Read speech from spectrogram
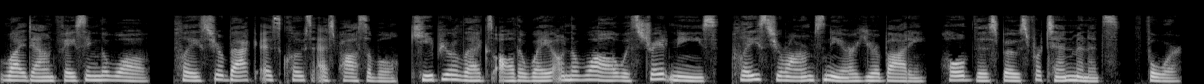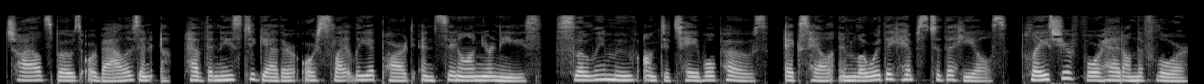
Lie down facing the wall. Place your back as close as possible. Keep your legs all the way on the wall with straight knees. Place your arms near your body. Hold this pose for 10 minutes. 4. Child's pose or balasana. Uh, have the knees together or slightly apart and sit on your knees. Slowly move onto table pose. Exhale and lower the hips to the heels. Place your forehead on the floor.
